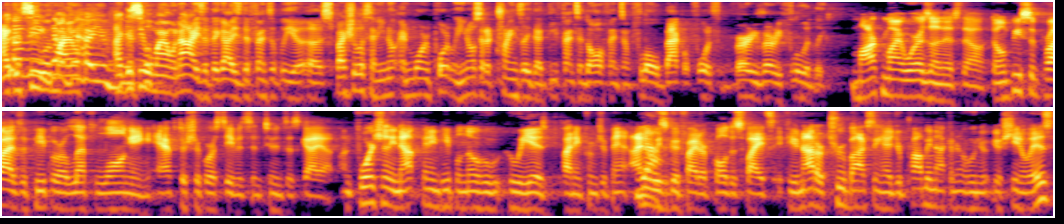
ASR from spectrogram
I can Tell see me with exactly my how you own, I can see with my own eyes that the guy is defensively a, a specialist, and he know, and more importantly, he knows how to translate that defense into offense and flow back and forth very, very fluidly. Mark my words on this, though. Don't be surprised if people are left longing after Shakur Stevenson tunes this guy up. Unfortunately, not many people know who, who he is fighting from Japan. I know he's a good fighter. I've called his fights. If you're not a true boxing head, you're probably not going to know who Yoshino is.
